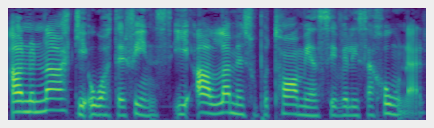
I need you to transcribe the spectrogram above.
Anunnaki återfinns i alla Mesopotamiens civilisationer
